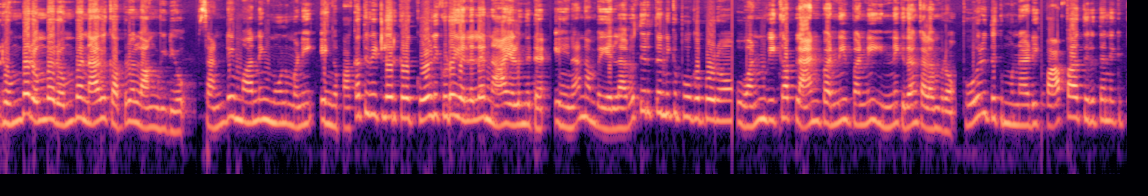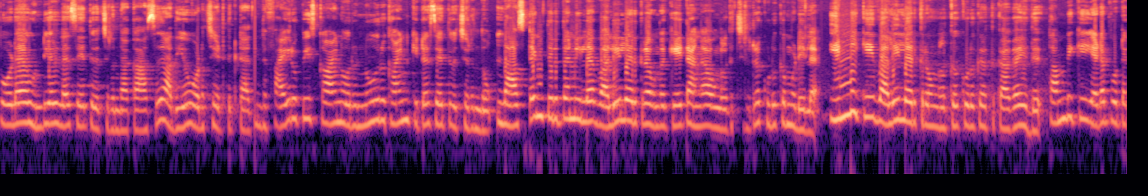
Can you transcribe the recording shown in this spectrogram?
ரொம்ப ரொம்ப ரொம்ப நாளுக்கு அப்புறம் லாங் வீடியோ சண்டே மார்னிங் மூணு மணி. எங்க பக்கத்து வீட்ல இருக்கிற கோழி கூட எல்லல நான் எழுந்துட்டேன். ஏன்னா நம்ம எல்லாரும் திருத்தணிக்கு போக போறோம். ஒன் வீக்கா பிளான் பண்ணி பண்ணி இன்னைக்கு தான் கிளம்புறோம். போறதுக்கு முன்னாடி பாப்பா திருத்தணிக்கு போட உண்டியல்ல சேர்த்து வச்சிருந்தா காசு அதையும் உடச்சு எடுத்துக்கிட்டா இந்த ஃபைவ் ருபீஸ் காயின் ஒரு நூறு காயின் கிட்ட சேர்த்து வச்சிருந்தோம். லாஸ்ட் டைம் திருத்தணியில வழியில இருக்கிறவங்க கேட்டாங்க அவங்களுக்கு சில்லறை கொடுக்க முடியல. இன்னைக்கு வழியில இருக்கிறவங்களுக்கு கொடுக்கறதுக்காக இது. தம்பிக்கு எடை போட்ட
